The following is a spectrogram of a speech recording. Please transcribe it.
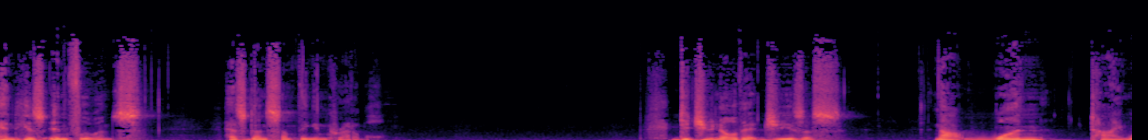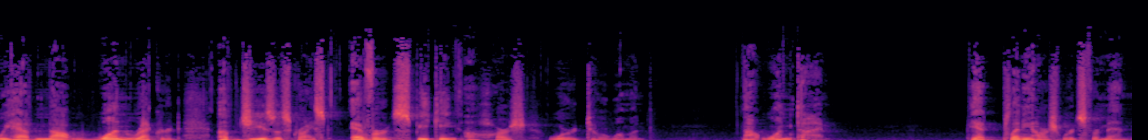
and his influence has done something incredible. Did you know that Jesus not one time, we have not one record of Jesus Christ ever speaking a harsh word to a woman. Not one time. He had plenty harsh words for men.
